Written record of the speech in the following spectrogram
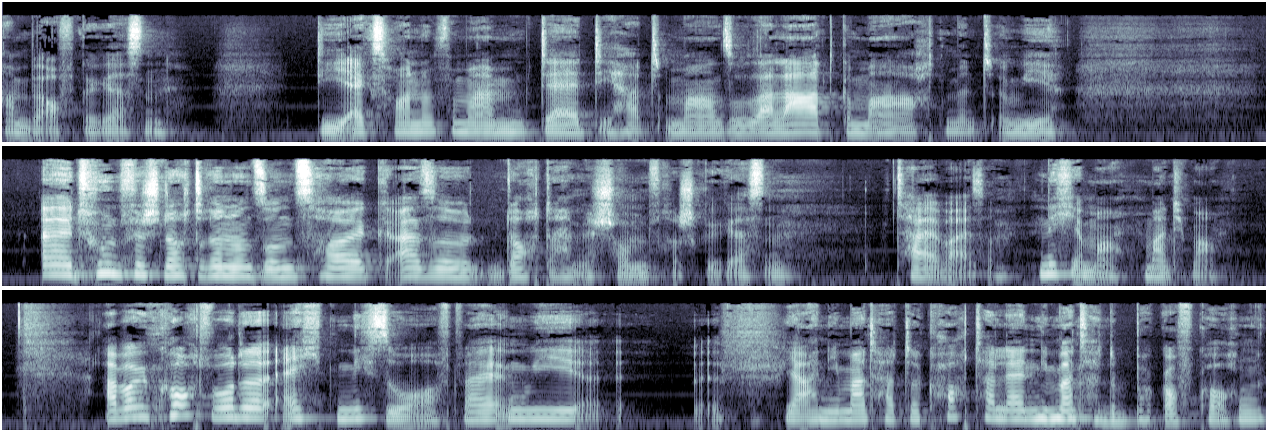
haben wir aufgegessen. Die Ex-Freundin von meinem Dad, die hat immer so Salat gemacht mit irgendwie äh, Thunfisch noch drin und so ein Zeug. Also doch, da haben wir schon frisch gegessen. Teilweise. Nicht immer, manchmal. Aber gekocht wurde echt nicht so oft, weil irgendwie, äh, ja, niemand hatte Kochtalent, niemand hatte Bock auf Kochen.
